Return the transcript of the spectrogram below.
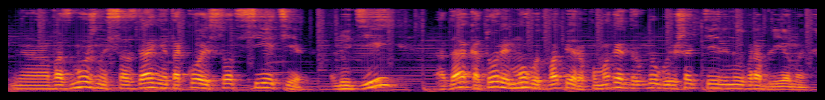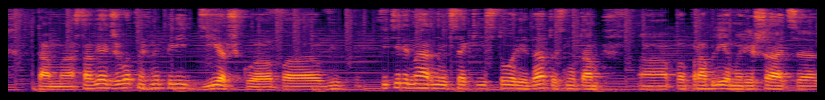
э, возможность создания такой соцсети людей, да, которые могут, во-первых, помогать друг другу решать те или иные проблемы, там, оставлять животных на передержку, а, ветеринарные всякие истории, да, то есть, ну, там, по проблемы решать, э,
